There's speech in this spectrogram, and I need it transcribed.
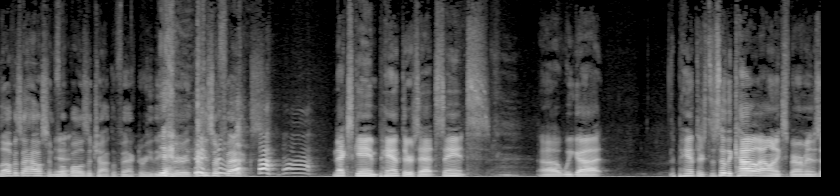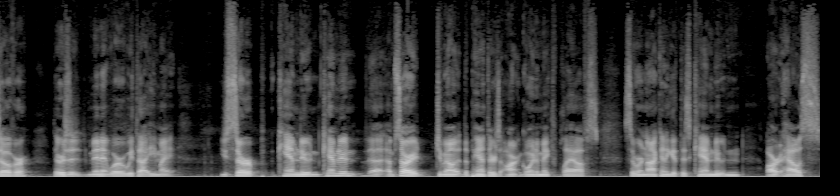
Love is a house and Yeah. football is a chocolate factory. These Yeah. are these are facts. Next game, Panthers at Saints. Uh, we got the Panthers. So the Kyle Allen experiment is over. There was a minute where we thought he might usurp Cam Newton. Cam Newton. Uh, I'm sorry, Jamel. The Panthers aren't going to make the playoffs, so we're not going to get this Cam Newton art house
